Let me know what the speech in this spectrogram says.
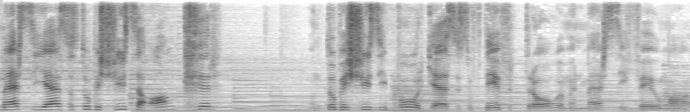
merci Jesus, du bist unser Anker und du bist unsere Burg, Jesus. Auf dich vertrauen wir. Merci vielmal.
